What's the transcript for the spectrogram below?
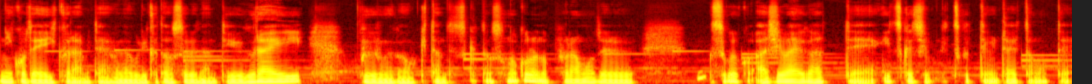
2個でいくらみたいな風な売り方をするなんていうぐらい、ブームが起きたんですけど、その頃のプラモデル、すごいこう味わいがあって、いつか自分で作ってみたいと思って、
